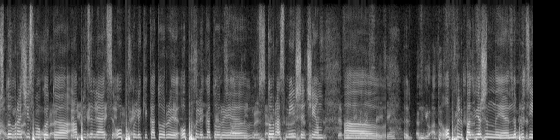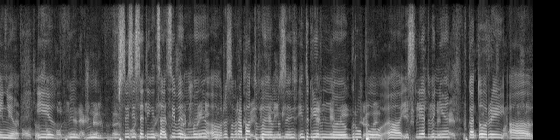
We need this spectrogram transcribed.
что врачи смогут определять опухоли, которые, опухоли, которые сто раз меньше, чем а, опухоли, подверженные наблюдению. И в связи с этой инициативой мы э, разрабатываем интегрированную группу э, исследований, в которой а,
